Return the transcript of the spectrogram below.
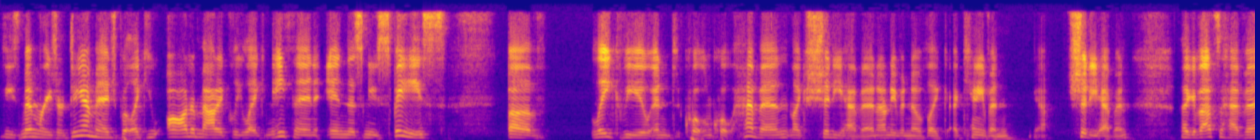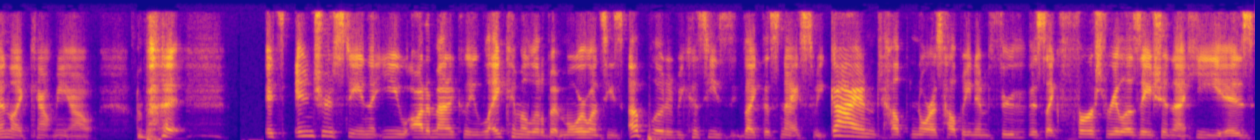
these memories are damaged, but like you automatically like Nathan in this new space of Lakeview and quote unquote heaven, like shitty heaven. I don't even know if like I can't even yeah, shitty heaven. Like if that's a heaven, like count me out. But it's interesting that you automatically like him a little bit more once he's uploaded because he's like this nice sweet guy and help Nora's helping him through this like first realization that he is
